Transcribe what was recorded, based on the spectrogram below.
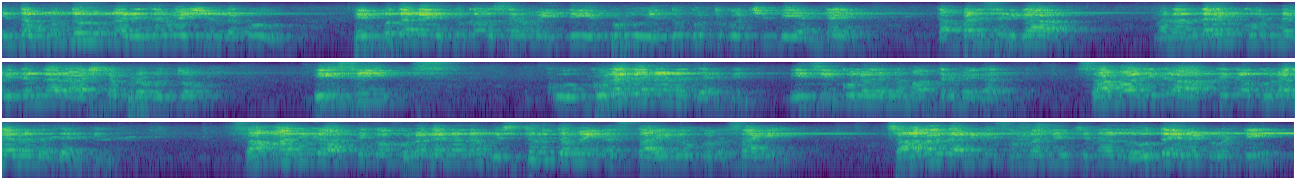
ఇంతకుముందు ఉన్న రిజర్వేషన్లకు పెంపుదల ఎందుకు అవసరమైంది ఎప్పుడు ఎందుకు గుర్తుకొచ్చింది అంటే తప్పనిసరిగా మనందరం కోరిన విధంగా రాష్ట్ర ప్రభుత్వం బీసీ కు- కులగణన జరిపింది. బీసీ కులగణన మాత్రమే కాదు సామాజిక ఆర్థిక కులగణన జరిపింది. సామాజిక ఆర్థిక కులగణన విస్తృతమైన స్థాయిలో కొనసాగి చాలా దానికి సంబంధించిన లోతైనటువంటి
